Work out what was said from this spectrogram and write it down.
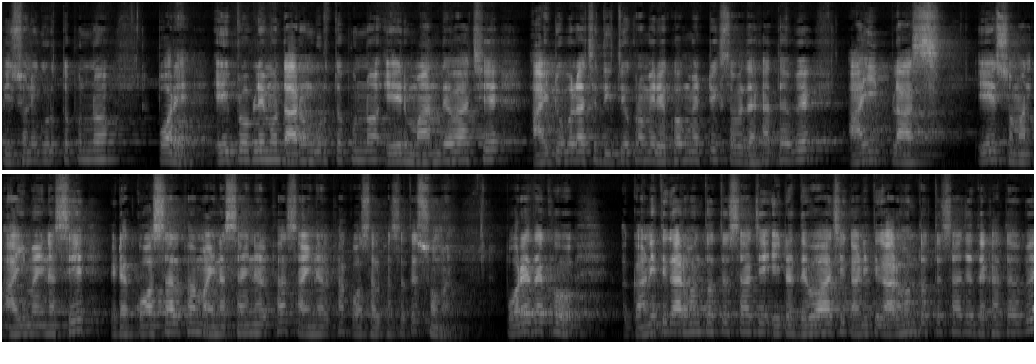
ভীষণই গুরুত্বপূর্ণ। পরে। এই প্রবলেমও দারুণ গুরুত্বপূর্ণ, এর মান দেওয়া আছে আই টু বলা আছে, দ্বিতীয় ক্রমের একক ম্যাট্রিক্স তবে দেখাতে হবে আই প্লাস এ সমান আই মাইনাস এ এটা cos alpha minus sine alpha sine alpha cos আলফার সাথে সমান। পরে দেখো, গাণিতিক আরোহণ তত্ত্বের সাহায্যে এটা দেওয়া আছে, গাণিতিক আরোহণ তত্ত্বের সাহায্যে দেখাতে হবে,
